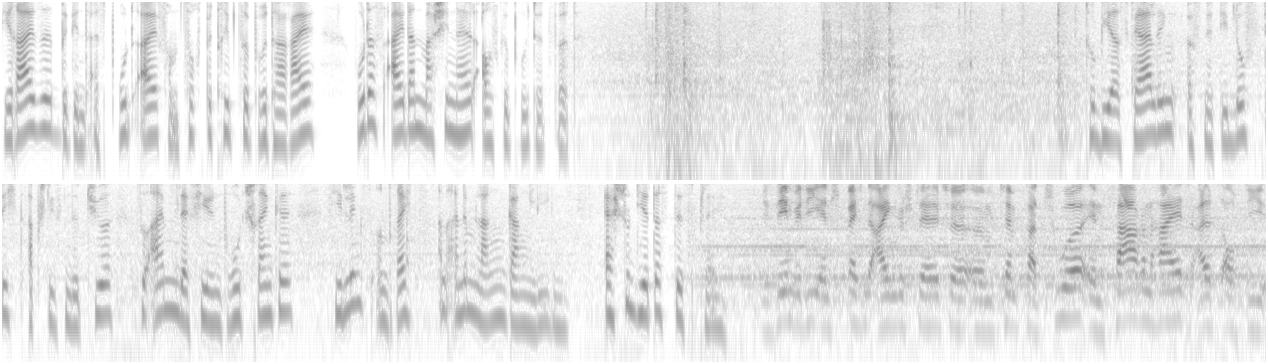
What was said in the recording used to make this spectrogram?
Die Reise beginnt als Brutei vom Zuchtbetrieb zur Brüterei, wo das Ei dann maschinell ausgebrütet wird. Tobias Ferling öffnet die luftdicht abschließende Tür zu einem der vielen Brutschränke, die links und rechts an einem langen Gang liegen. Er studiert das Display. Hier sehen wir die entsprechend eingestellte ähm, Temperatur in Fahrenheit als auch die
